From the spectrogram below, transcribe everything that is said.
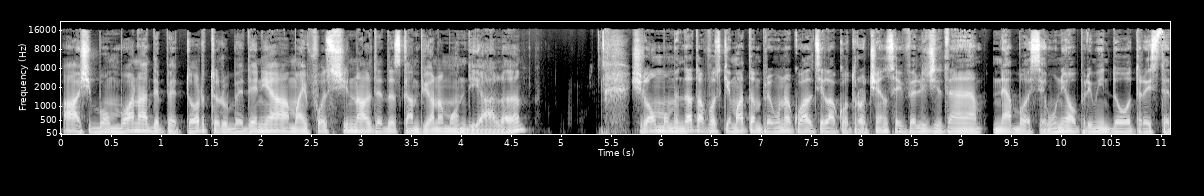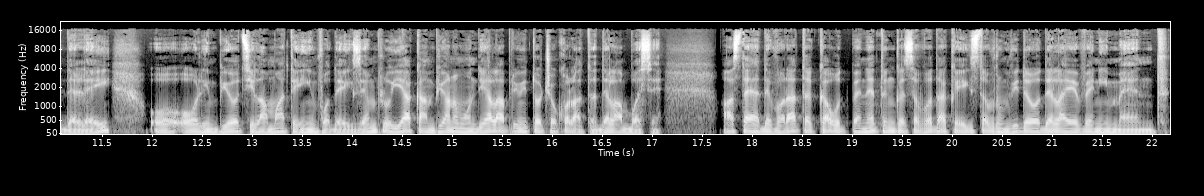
A, și bomboana de pe tort, Rubedenia a mai fost și în alte dăți campioană mondială, și la un moment dat a fost chemat împreună cu alții la Cotrocen să-i felicite Nea Băse. Unii au primit 2-300 de lei, o, olimpioții la Mate Info, de exemplu, ea, campioană mondială, a primit o ciocolată de la Băse. Asta e adevărată, caut pe net încă să văd dacă există vreun video de la eveniment.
